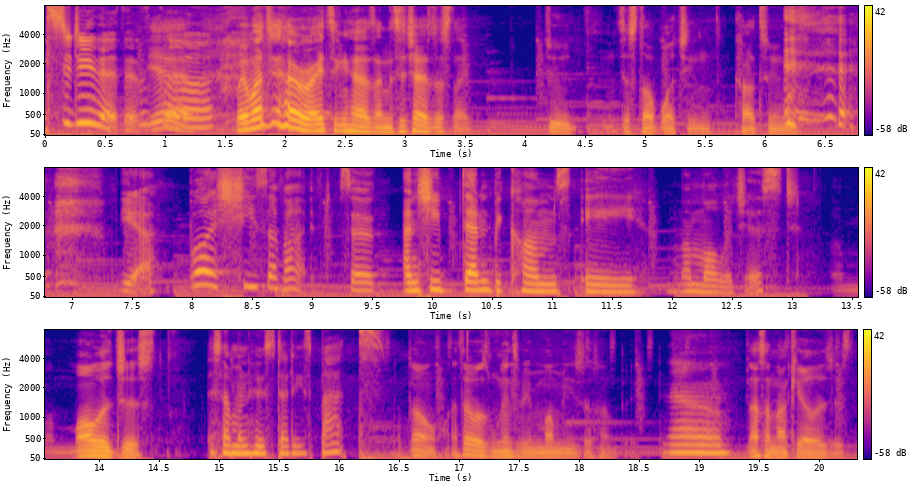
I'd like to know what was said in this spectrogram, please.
used to do that at Yeah. school? but imagine her writing hers, and the teacher is just like, "Dude, to stop watching cartoons." Yeah. But she survived. So and she then becomes a mammalogist. a mammalogist. Someone who studies bats. No, I thought it was going to be mummies or something. No. That's an archaeologist.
